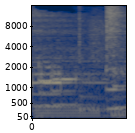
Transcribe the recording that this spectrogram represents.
come.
